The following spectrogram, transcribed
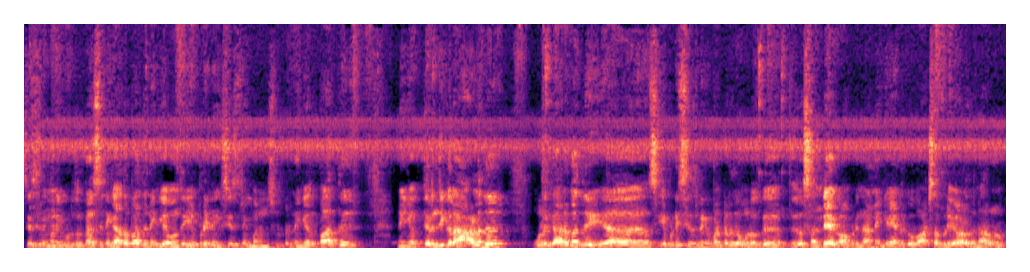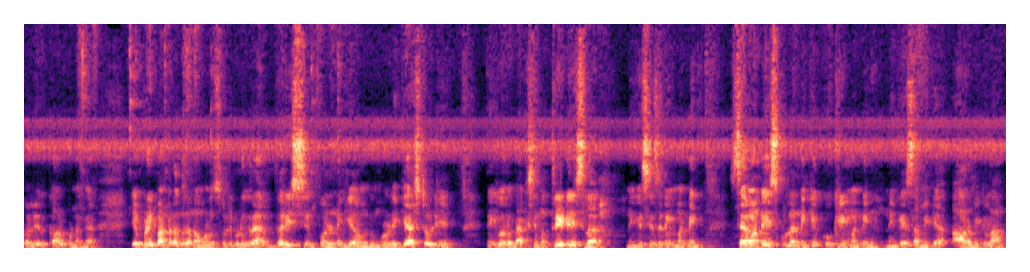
சீசனிங் பண்ணி கொடுத்துருக்கேன். ஸோ நீங்கள் அதை பார்த்து நீங்கள் வந்து எப்படி நீங்கள் சீசனிங் பண்ணணும்னு சொல்லிட்டு நீங்கள் அதை பார்த்து நீங்கள் தெரிஞ்சுக்கலாம். அல்லது உங்களுக்கு யாருக்காவது எப்படி சீசனிங் பண்ணுறது உங்களுக்கு ஏதோ சந்தேகம் அப்படின்னா நீங்கள் எனக்கு வாட்ஸ்அப்லேயோ அல்லது நார்மல் காலையில் கால் பண்ணுங்கள் எப்படி பண்ணுறது நான் உங்களுக்கு சொல்லிக் கொடுக்குறேன். வெரி சிம்பிள் நீங்கள் அவங்க உங்களுடைய கேஸ் ஸ்டவ்லேயே நீங்கள் ஒரு மேக்ஸிமம் த்ரீ டேஸில் நீங்கள் சீசனிங் பண்ணி செவன் டேஸ்க்குள்ளே நீங்கள் குக்கிங் பண்ணி நீங்கள் சமைக்க ஆரம்பிக்கலாம்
